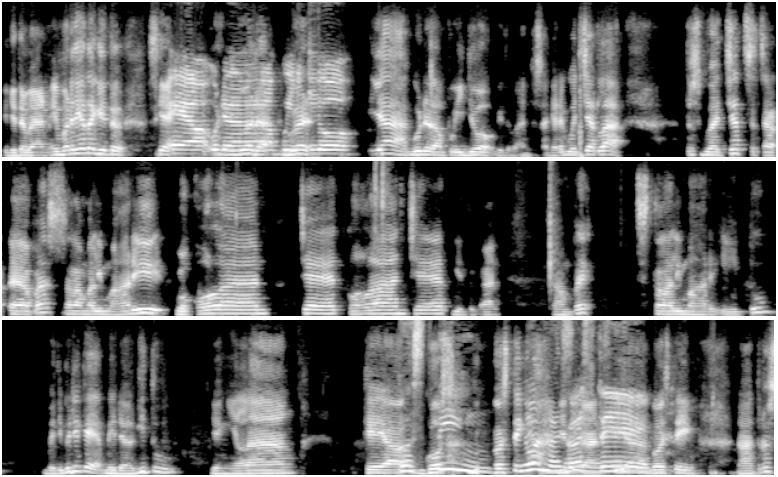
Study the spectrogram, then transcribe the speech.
gitu kan? Ibarat kata gitu. Terus kayak, Kayak udah Gua ada- lampu gua- hijau. ya gue udah lampu hijau gitu kan. Terus akhirnya gue chat lah. Terus gue chat secara, eh, apa, selama lima hari, gue kolan, chat, kolan, chat gitu kan. Sampai setelah lima hari itu, tiba-tiba dia kayak beda gitu. Dia ngilang, kayak ghost, Ghosting. ghosting Iya lah nggak gitu sih? kan. Ghosting. Iya, ghosting. Nah, terus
